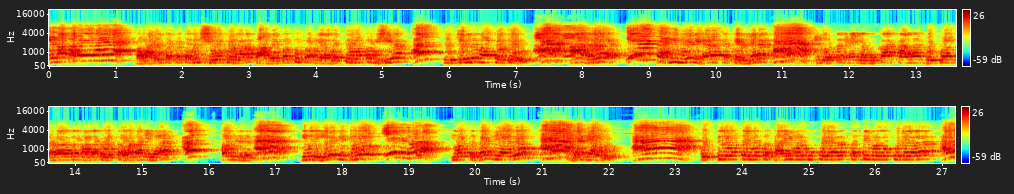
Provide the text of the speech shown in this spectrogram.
ನಿಮ್ಮ ಅಪ್ಪ. ನಾವು ಹಾಡಿರ್ತಕ್ಕಂಥದ್ದು ಶಿವಪುರಾಣ ಭಾಗ ಒಂಬತ್ತು ತಮಗೆ ಗೊತ್ತಿರುವಂತ ವಿಷಯ? ನೀವು ಕೇಳಿದ್ರೆ ನಾವು ಕೊಡ್ತೇವೆ ಆದ್ರೆ ನೀವೇನು ಹೇಳಕತ್ತಿರ್ಲ! ನೀವು ಒಟ್ಟ ನಡೆಯಲ್ಲ ಮುಖ ಕಾಲ ದುಃಖ ನಡ ಅಂದ್ರೆ ಮಾಲಕ ಒಟ್ಟ ಹೊಂದಾಗಿಲ್ಲ ಹಾ? ಹೌದಿಲ್ಲ ನಿಮ್ದು ಏನಿದ್ರು ಏನಿದು? ಇವತ್ತು ಗಂಡ ಯಾವುದು! ಹೆಣ್ಣು ಯಾವುದು ಹಾ! ಗೊತ್ತಿರುವಂತ ತಾಯಿ ಒಳಗೂ ಕೂಡ್ಯಾರ ತಂದೆಗಳಿಗೂ ಕೂಡ್ಯಾರ ಅಪ್ಪ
